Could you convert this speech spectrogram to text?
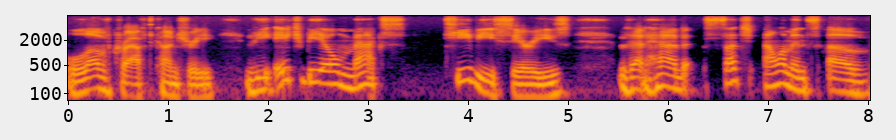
Lovecraft Country, the HBO Max TV series that had such elements of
